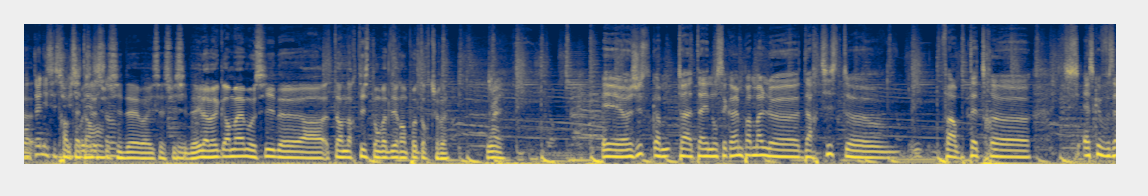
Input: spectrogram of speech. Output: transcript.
trentaine, il s'est 37 suicidé. il s'est suicidé, ouais, il s'est suicidé. Il avait quand même aussi des. euh, C'était un artiste, on va dire, un peu torturé. Ouais. Et euh, juste comme t'as as énoncé quand même pas mal euh, d'artistes, euh, enfin peut-être. est-ce que vous,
